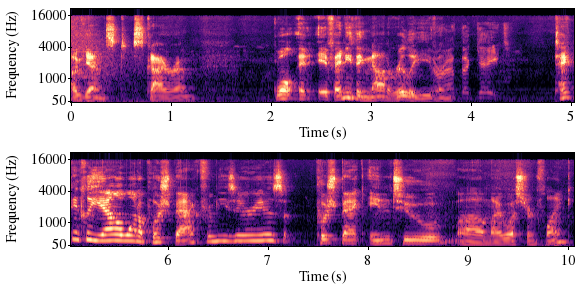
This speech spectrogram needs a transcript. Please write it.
against Skyrim. Well, if anything, not really even. at the gate. Technically, yeah, I'll want to push back from these areas, push back into uh, my western flank,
